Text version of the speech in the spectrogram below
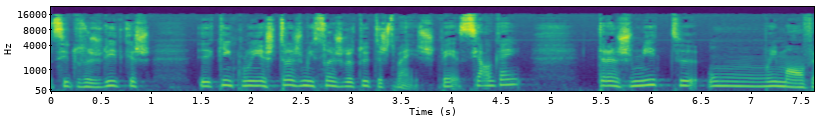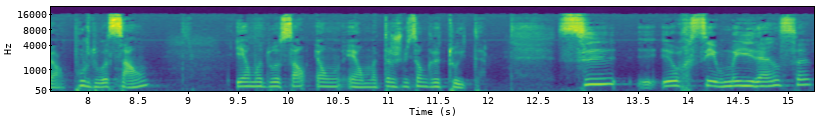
situações jurídicas que incluem as transmissões gratuitas de bens. É, se alguém transmite um imóvel por doação, é uma doação, é, um, é uma transmissão gratuita. Se eu recebo uma herança,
